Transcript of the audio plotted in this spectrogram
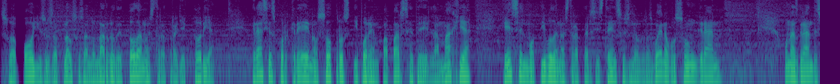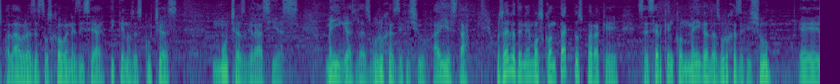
su apoyo y sus aplausos a lo largo de toda nuestra trayectoria. Gracias por creer en nosotros y por empaparse de la magia que es el motivo de nuestra persistencia y logros. Bueno, pues un gran, unas grandes palabras de estos jóvenes. Dice a ti que nos escuchas, muchas gracias. Meigas, las brujas de Jesús. Ahí está. Pues ahí lo tenemos. Contactos para que se acerquen con Meigas, las brujas de Jesús. Eh,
